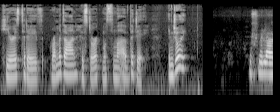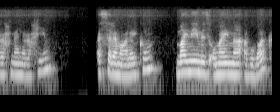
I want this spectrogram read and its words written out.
here is today's Ramadan Historic Muslima of the Day. Enjoy! Bismillah ar-Rahman ar-Rahim. Assalamu alaikum. My name is Omaima Abou Bakr.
